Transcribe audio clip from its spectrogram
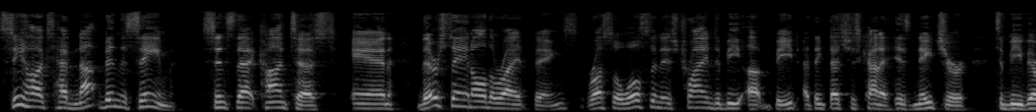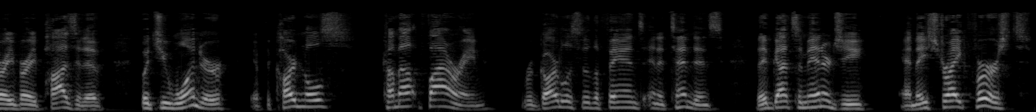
Seahawks have not been the same since that contest and they're saying all the right things. Russell Wilson is trying to be upbeat. I think that's just kind of his nature to be very, very positive. But you wonder if the Cardinals come out firing, regardless of the fans in attendance, they've got some energy and they strike first.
